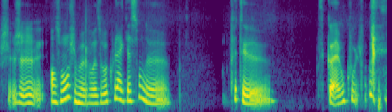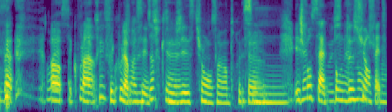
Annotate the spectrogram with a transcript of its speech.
Je- je- En ce moment, je me pose beaucoup la question de. En fait, euh, c'est quand même cool. Bah, Oh, c'est cool. Après, c'est cool. Après, c'est que une gestion, c'est un truc. euh, Et je même pense que ça tombe dessus, en fait. vois.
